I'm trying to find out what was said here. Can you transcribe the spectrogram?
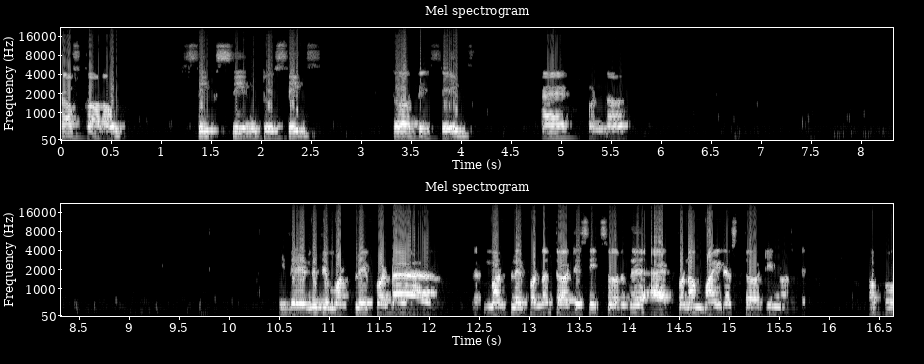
ரஃப் காலம் six into six thirty six add பண்ணா இது ரெண்டுத்தையும் மல்டிப்ளை பண்ண மல்டிப்ளை பண்ண தேர்ட்டி சிக்ஸ் வருது ஆட் பண்ண மைனஸ் தேர்ட்டின் வருது. அப்போ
